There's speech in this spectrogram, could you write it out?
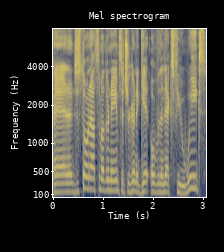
and just throwing out some other names that you're going to get over the next few weeks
